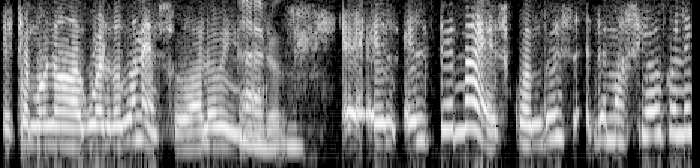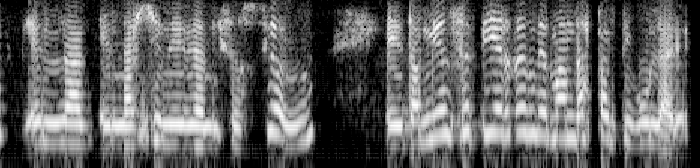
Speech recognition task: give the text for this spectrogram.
Estamos de acuerdo con eso, a lo mismo. Claro. Eh, el, el tema es, cuando es demasiado en la, en la generalización, eh, también se pierden demandas particulares.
